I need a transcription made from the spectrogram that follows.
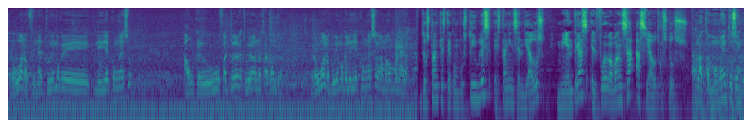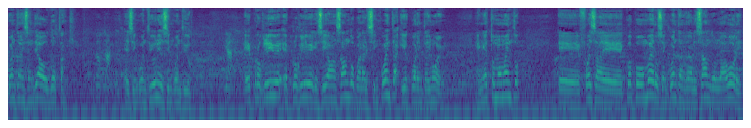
Pero bueno, al final tuvimos que lidiar con eso, aunque hubo factores que estuvieron en nuestra contra. Pero bueno, tuvimos que lidiar con eso de la mejor manera. Dos tanques de combustibles están incendiados, mientras el fuego avanza hacia otros dos. Hasta el momento se encuentran incendiados dos tanques. Dos tanques. El 51 y el 52. Ya. Es proclive, es proclive que siga avanzando para el 50 y el 49. En estos momentos, eh, fuerzas del Cuerpo de Bomberos se encuentran realizando labores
